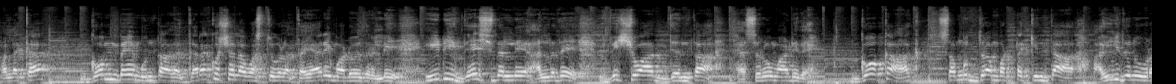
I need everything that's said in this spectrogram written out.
ಫಲಕ ಗೊಂಬೆ ಮುಂತಾದ ಕರಕುಶಲ ವಸ್ತುಗಳ ತಯಾರಿ ಮಾಡುವುದರಲ್ಲಿ ಇಡೀ ದೇಶದಲ್ಲೇ ಅಲ್ಲದೆ ವಿಶ್ವಾದ್ಯಂತ ಹೆಸರು ಮಾಡಿದೆ. ಗೋಕಾಕ್ ಸಮುದ್ರ ಮಟ್ಟಕ್ಕಿಂತ ಐದು ನೂರ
